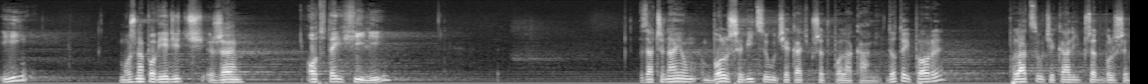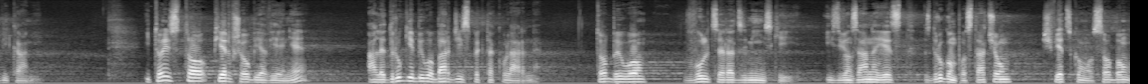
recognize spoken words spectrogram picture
I można powiedzieć, że od tej chwili zaczynają bolszewicy uciekać przed Polakami. Do tej pory Polacy uciekali przed bolszewikami. I to jest to pierwsze objawienie, ale drugie było bardziej spektakularne. To było w Wólce Radzymińskiej i związane jest z drugą postacią, świecką osobą,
